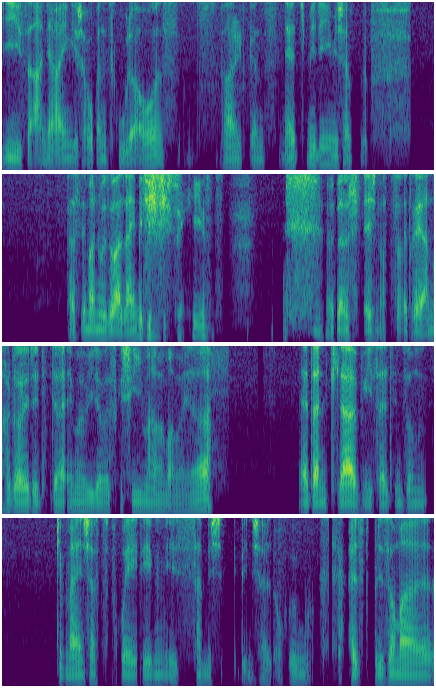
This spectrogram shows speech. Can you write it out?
Die sahen ja eigentlich auch ganz gut aus. Es war halt ganz nett mit ihm. Ich habe fast immer nur so allein mit ihm geschrieben. Und dann vielleicht noch zwei, drei andere Leute, die da immer wieder was geschrieben haben, aber ja. Ja, dann klar, wie es halt in so einem Gemeinschaftsprojekt eben ist, ich, bin ich halt auch irgendwo, als Blizzard mal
